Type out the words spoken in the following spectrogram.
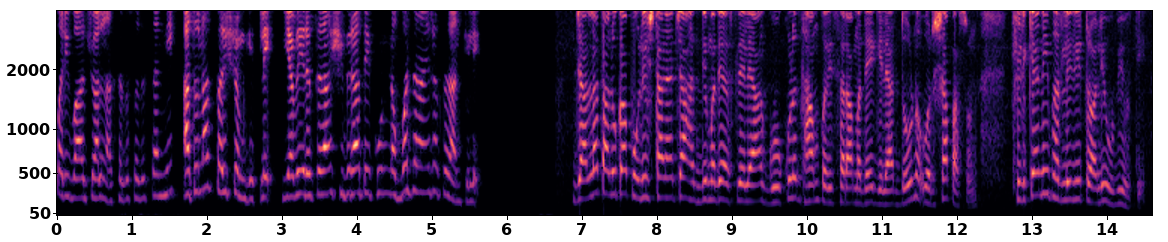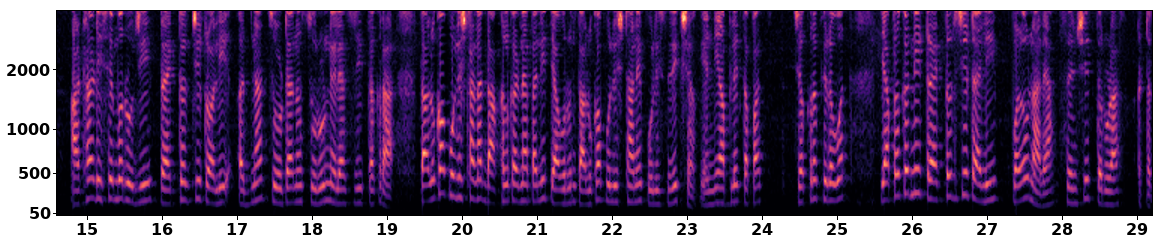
परिवार जालना सर्व सदस्यांनी अतोनात परिश्रम घेतले. यावेळी रक्तदान शिबिरात एकूण नव्वद जणांनी रक्तदान केले. जालना तालुका पोलीस ठाण्याच्या हद्दीमध्ये असलेल्या गोकुळधाम परिसरामध्ये गेल्या दोन वर्षापासून खिडक्यांनी भरलेली ट्रॉली उभी होती. अठरा डिसेंबर रोजी ट्रॅक्टरची ट्रॉली अज्ञात चोरट्यानं चोरून नेल्याची तक्रार. तालुका पोलीस ठाण्यात दाखल करण्यात आली. त्यावरून तालुका पोलीस ठाणे पोलीस निरीक्षक यांनी आपले तपास चक्र फिरवत या प्रकरणी ट्रॅक्टरची ट्रॉली पळवणाऱ्या संशयित तरुणास अटक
